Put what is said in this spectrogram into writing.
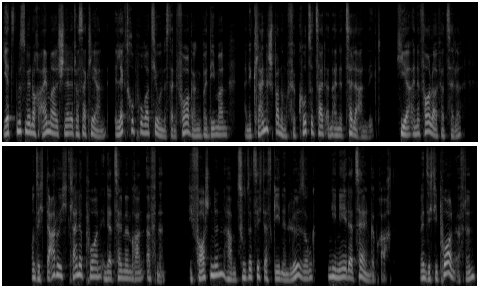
Jetzt müssen wir noch einmal schnell etwas erklären. Elektroporation ist ein Vorgang, bei dem man eine kleine Spannung für kurze Zeit an eine Zelle anlegt, hier eine Vorläuferzelle, und sich dadurch kleine Poren in der Zellmembran öffnen. Die Forschenden haben zusätzlich das Gen in Lösung in die Nähe der Zellen gebracht. Wenn sich die Poren öffnen,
